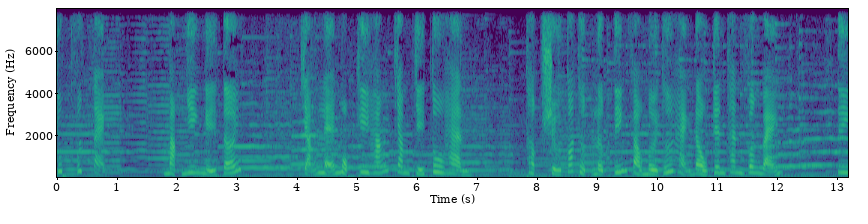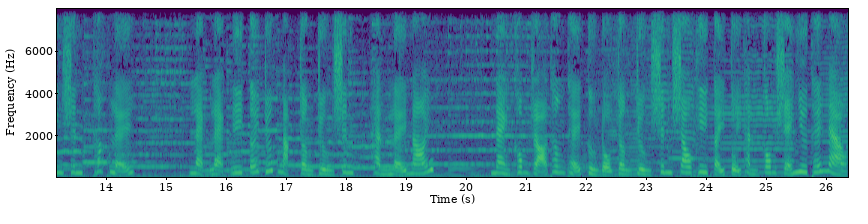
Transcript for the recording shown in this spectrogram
chút phức tạp. Mặc nhiên nghĩ tới Chẳng lẽ một khi hắn chăm chỉ tu hành, Thật sự có thực lực tiến vào 10 thứ hạng đầu trên thanh vân bản Tiên sinh thất lễ. Lạc lạc đi tới trước mặt Trần Trường Sinh, Hành lễ nói. Nàng không rõ thân thể cường độ Trần Trường Sinh sau khi tẩy tuổi thành công sẽ như thế nào.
